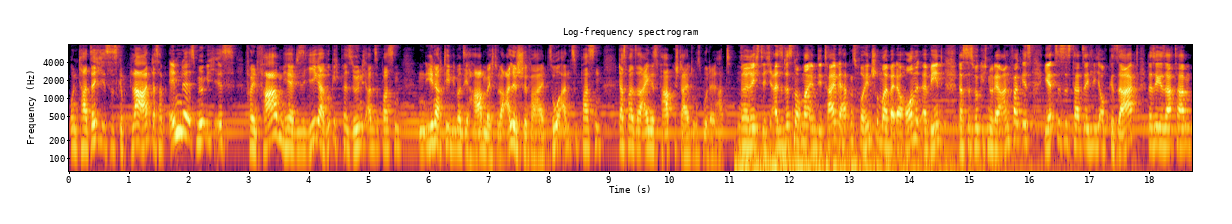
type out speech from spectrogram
und tatsächlich ist es geplant, dass am Ende es möglich ist, von den Farben her diese Jäger wirklich persönlich anzupassen, je nachdem, wie man sie haben möchte, oder alle Schiffe halt so anzupassen, dass man sein eigenes Farbgestaltungsmodell hat. Na, Richtig, also das nochmal im Detail. Wir hatten es vorhin schon mal bei der Hornet erwähnt, dass das wirklich nur der Anfang ist. Jetzt ist es tatsächlich auch gesagt, dass sie gesagt haben,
